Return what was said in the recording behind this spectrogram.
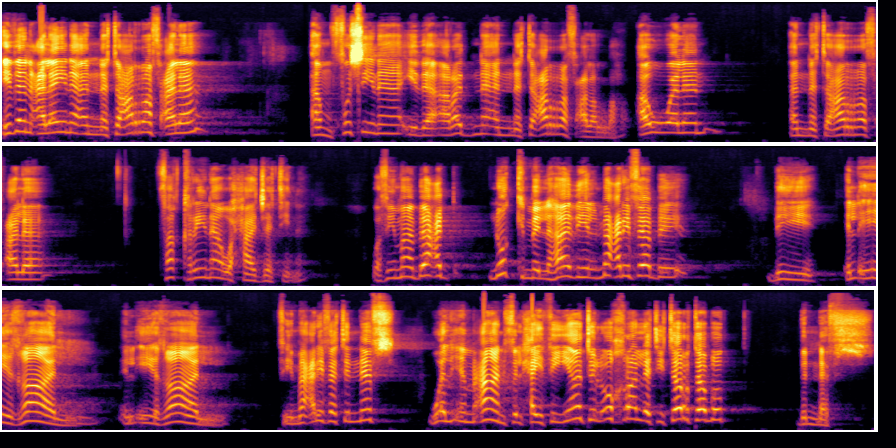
اذا علينا أن نتعرف على أنفسنا إذا أردنا أن نتعرف على الله. اولا أن نتعرف على فقرنا وحاجتنا. وفيما بعد نكمل هذه المعرفة بالإيغال الإيغال في معرفة النفس والإمعان في الحيثيات الأخرى التي ترتبط بالنفس.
